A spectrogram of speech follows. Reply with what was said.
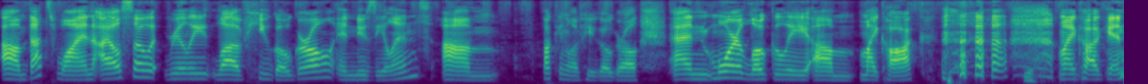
um, that's one. I also really love Hugo Grrrl in New Zealand. Um, fucking love Hugo Grrrl. And more locally, um, Mike Hawk. Mike Hawk in,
